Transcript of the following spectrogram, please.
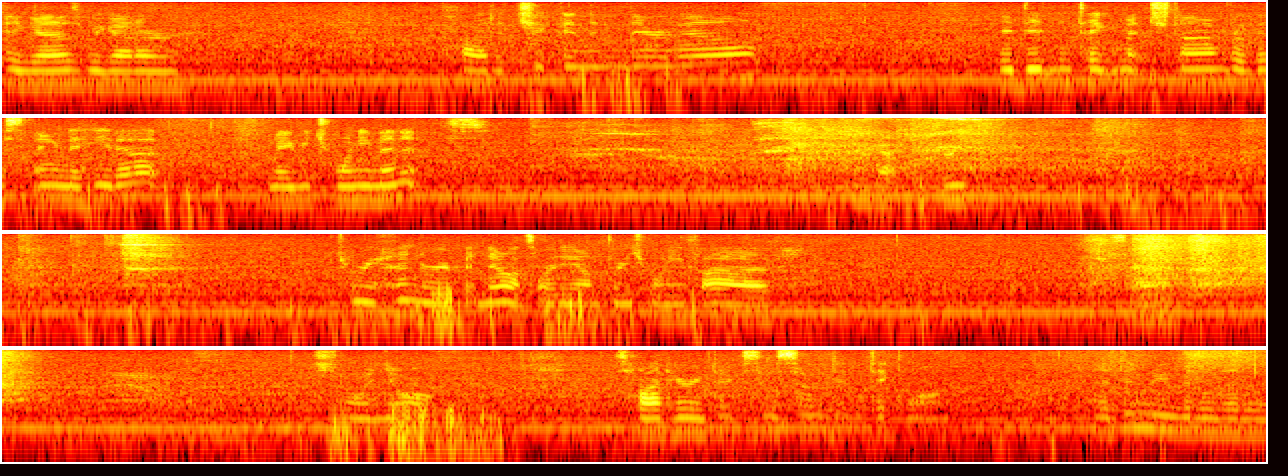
Okay guys, we got our pot of chicken in there now. It didn't take much time for this thing to heat up, maybe 20 minutes. We got three, 300, but now it's already on 325. So, showing y'all. It's hot here in Texas, so it didn't take long. I did move it a little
